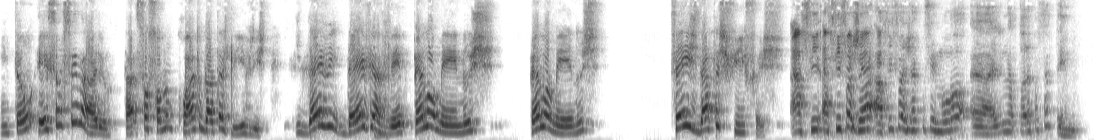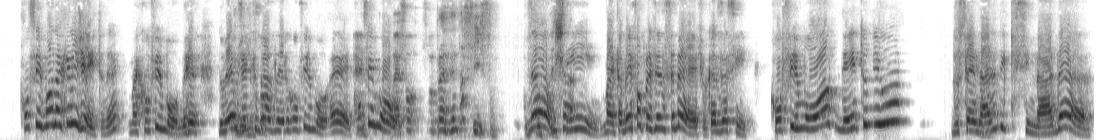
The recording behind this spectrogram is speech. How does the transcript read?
Então esse é o cenário, tá? Só sobram quatro datas livres e deve, deve haver pelo menos, pelo menos seis datas FIFAs. A, Fi- a FIFA já, a FIFA já confirmou é, a eliminatória para setembro. Confirmou daquele jeito, né? Mas confirmou. Do mesmo jeito que o brasileiro confirmou. É, confirmou. Mas foi, foi presidente da FIFA. Não, sim, mas também foi presidente da CBF. Eu quero dizer assim, confirmou dentro de um, do cenário de que se nada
